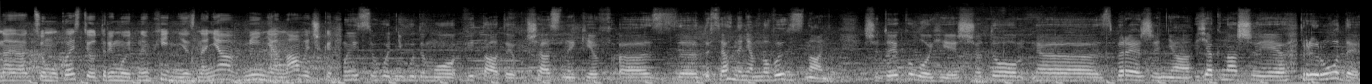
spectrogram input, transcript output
на цьому квесті отримують необхідні знання, вміння, навички. Ми сьогодні будемо вітати учасників з досягненням нових знань щодо екології, щодо е, збереження як нашої природи,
